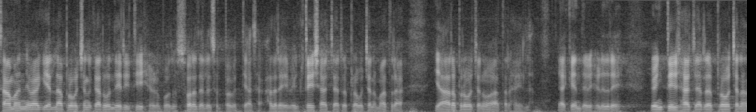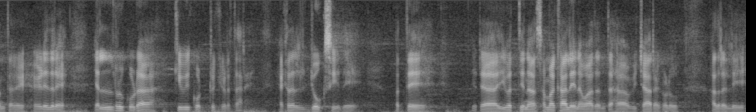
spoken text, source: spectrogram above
ಸಾಮಾನ್ಯವಾಗಿ ಎಲ್ಲ ಪ್ರವಚನಕಾರರು ಒಂದೇ ರೀತಿ ಹೇಳ್ಬೋದು. ಸ್ವರದಲ್ಲಿ ಸ್ವಲ್ಪ ವ್ಯತ್ಯಾಸ. ಆದರೆ ವೆಂಕಟೇಶಾಚಾರ್ಯರ ಪ್ರವಚನ ಮಾತ್ರ ಯಾರ ಪ್ರವಚನವೂ ಆ ತರಹ ಇಲ್ಲ. ಯಾಕೆಂತೇಳಿ ಹೇಳಿದರೆ, ವೆಂಕಟೇಶಾಚಾರ್ಯರ ಪ್ರವಚನ ಅಂತ ಹೇಳಿದರೆ ಎಲ್ಲರೂ ಕೂಡ ಕಿವಿ ಕೊಟ್ಟು ಕೇಳ್ತಾರೆ. ಯಾಕಂದರೆ ಜೋಕ್ಸಿ ಇದೆ. ಮತ್ತು ಇವತ್ತಿನ ಸಮಕಾಲೀನವಾದಂತಹ ವಿಚಾರಗಳು ಅದರಲ್ಲಿ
